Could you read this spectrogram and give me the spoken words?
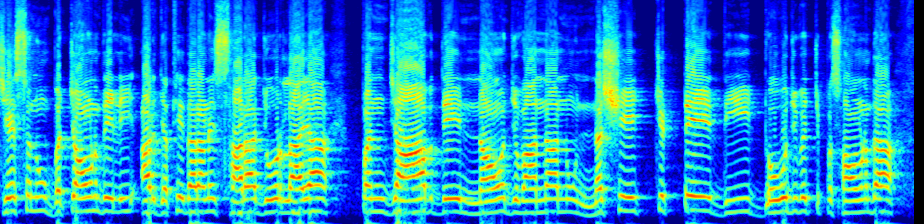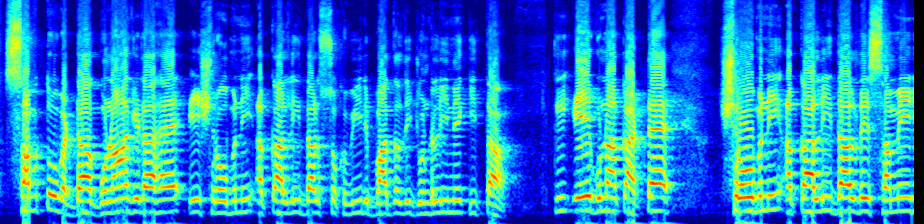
ਜਿਸ ਨੂੰ ਬਚਾਉਣ ਦੇ ਲਈ ਅਰ ਜਥੇਦਾਰਾਂ ਨੇ ਸਾਰਾ ਜ਼ੋਰ ਲਾਇਆ, ਪੰਜਾਬ ਦੇ ਨੌਜਵਾਨਾਂ ਨੂੰ ਨਸ਼ੇ ਚਿੱਟੇ ਦੀ ਡੋਜ਼ ਵਿੱਚ ਫਸਾਉਣ ਦਾ ਸਭ ਤੋਂ ਵੱਡਾ ਗੁਨਾਹ ਜਿਹੜਾ ਹੈ, ਇਹ ਸ਼੍ਰੋਮਣੀ ਅਕਾਲੀ ਦਲ ਸੁਖਵੀਰ ਬਾਦਲ ਦੀ ਜੁੰਡਲੀ ਨੇ ਕੀਤਾ। ਕਿ ਇਹ ਗੁਨਾਹ ਘੱਟ ਹੈ ਸ਼੍ਰੋਮਣੀ ਅਕਾਲੀ ਦਲ ਦੇ ਸਮੇਂ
